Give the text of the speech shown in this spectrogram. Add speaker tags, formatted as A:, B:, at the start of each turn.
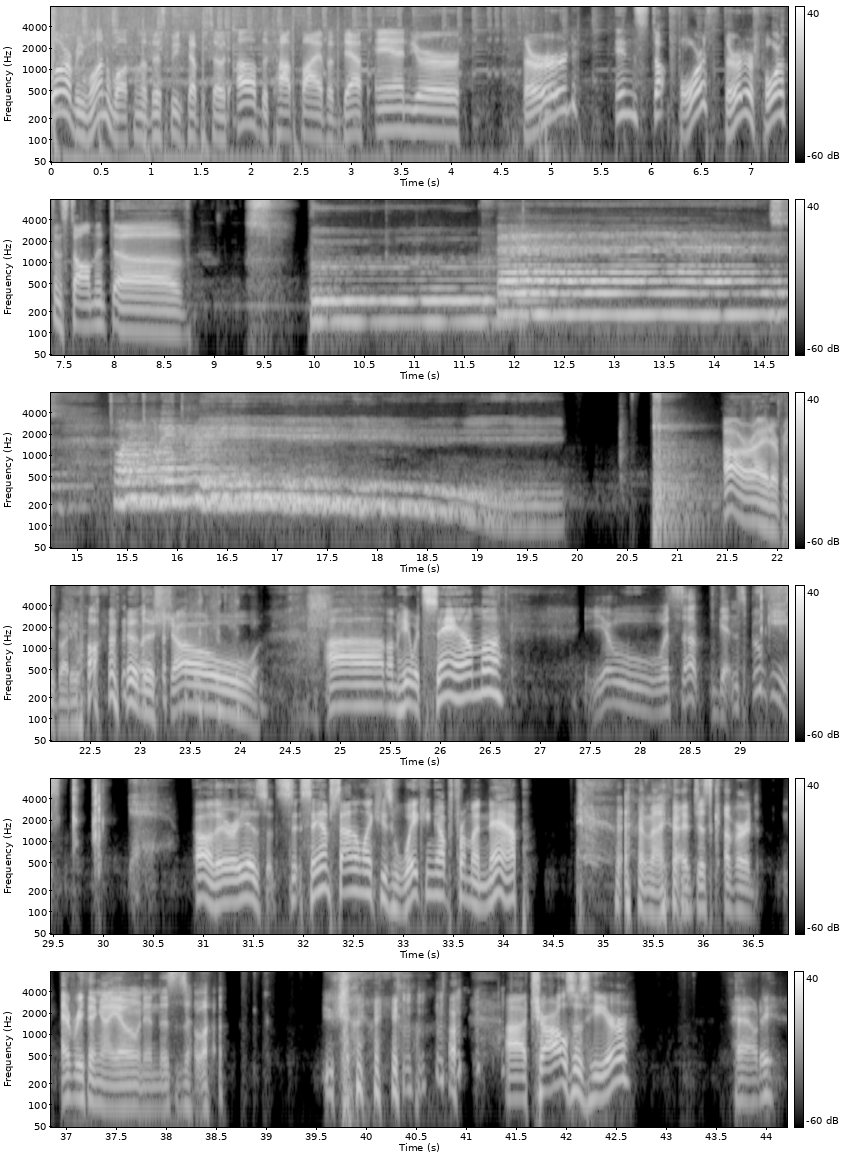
A: Hello, everyone. Welcome to this week's episode of the Top Five of Death and your third insta fourth, third or fourth installment of Spookfest 2023. All right, everybody. Welcome to the show. Um, I'm here with Sam.
B: Yo, what's up? Getting spooky.
A: Oh, there he is. S- Sam sounding like he's waking up from a nap.
B: I- I've just covered everything I own in this Zoa.
A: uh, Charles is here.
C: Howdy.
